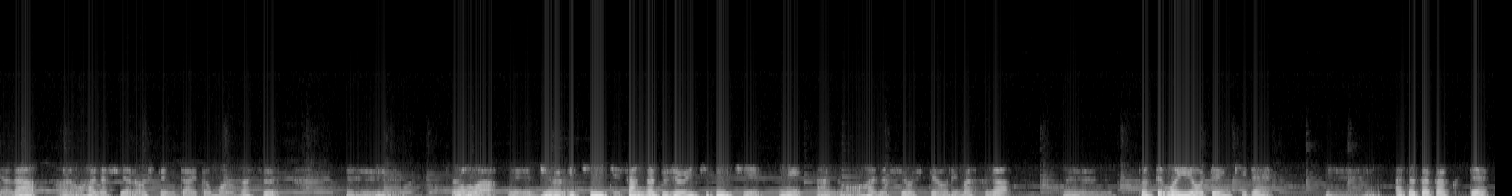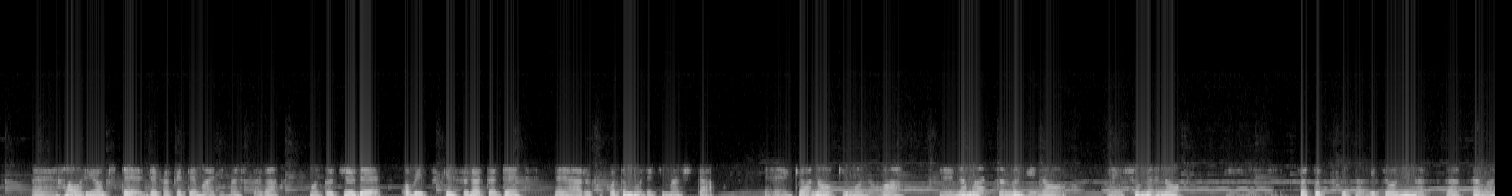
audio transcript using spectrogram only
やらお話やらをしてみたいと思います。えー、今日は、え、11日3月11日にあのお話をしておりますが、え、とってもいいお天気で、え、暖かくて、えー、羽織を着て出かけてまいりましたがもう途中で帯付け姿で、えー、歩くこともできました、えー、今日のお着物は、えー、生紬の、えー、染めのえちょっとつけ下げ調になった楽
